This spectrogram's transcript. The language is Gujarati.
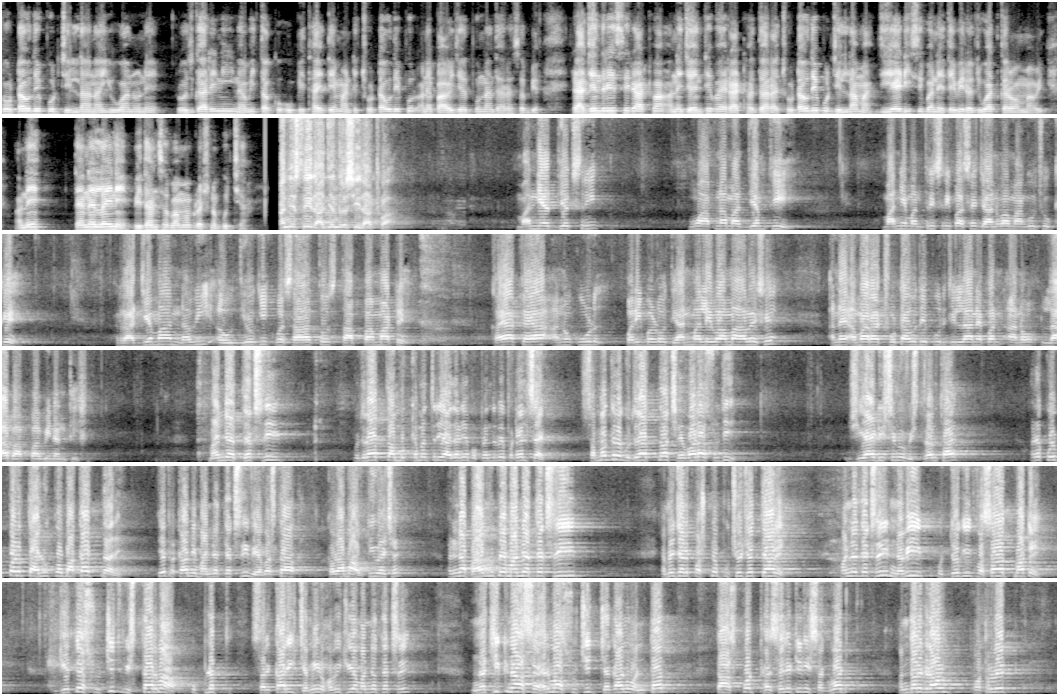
છોટાઉદેપુર જિલ્લાના યુવાનોને રોજગારીની નવી તકો ઊભી થાય તે માટે છોટાઉદેપુર અને પાવીજેતપુરના ધારાસભ્ય રાજેન્દ્રસિંહ રાઠવા અને જયંતિભાઈ રાઠવા દ્વારા છોટાઉદેપુર જિલ્લામાં જીઆઈડીસી બને તેવી રજૂઆત કરવામાં આવી અને તેને લઈને વિધાનસભામાં પ્રશ્ન પૂછ્યા. માન્ય શ્રી રાજેન્દ્રસિંહ રાઠવા. માન્ય અધ્યક્ષશ્રી હું આપના માધ્યમથી માન્ય મંત્રીશ્રી પાસે જાણવા માગું છું કે રાજ્યમાં નવી ઔદ્યોગિક વસાહતો સ્થાપવા માટે કયા કયા અનુકૂળ પરિબળો ધ્યાનમાં લેવામાં આવે છે અને અમારા છોટાઉદેપુર જિલ્લાને પણ આનો લાભ આપવા વિનંતી છે. માન્ય અધ્યક્ષશ્રી ગુજરાતના મુખ્યમંત્રી આદરણીય ભૂપેન્દ્રભાઈ પટેલ સાહેબ, સમગ્ર ગુજરાતના છેવાડા સુધી જીઆઈડીસીનું વિસ્તરણ થાય અને કોઈ પણ તાલુકો બાકાત ના રહે એ પ્રકારની માન્ય અધ્યક્ષની વ્યવસ્થા કરવામાં આવતી હોય છે. અને એના ભાગરૂપે માન્ય અધ્યક્ષશ્રી એમણે જ્યારે પ્રશ્ન પૂછ્યો છે ત્યારે માન્ય અધ્યક્ષશ્રી નવી ઔદ્યોગિક વસાહત માટે જે તે સૂચિત વિસ્તારમાં ઉપલબ્ધ સરકારી જમીન હોવી જોઈએ માન્ય અધ્યક્ષશ્રી નજીકના શહેરમાં સૂચિત જગાનું અંતર, ટ્રાન્સપોર્ટ ફેસિલિટીની સગવડ, અંડરગ્રાઉન્ડ વોટરવેટ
